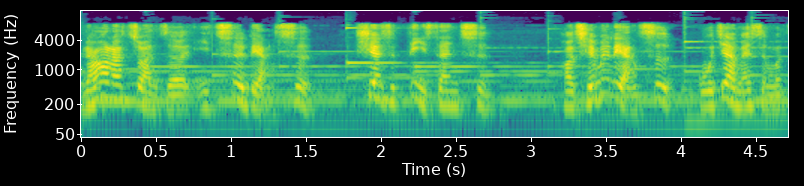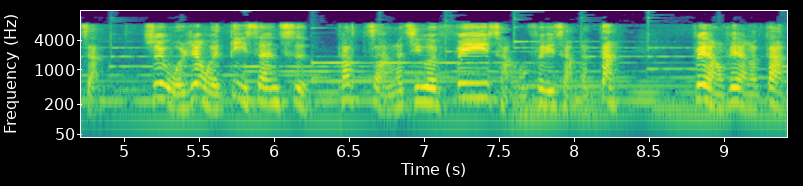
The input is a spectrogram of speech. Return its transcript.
然后呢转折一次两次，现在是第三次，好，前面两次股价没什么涨，所以我认为第三次它涨的机会非常非常的大，非常非常的大。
